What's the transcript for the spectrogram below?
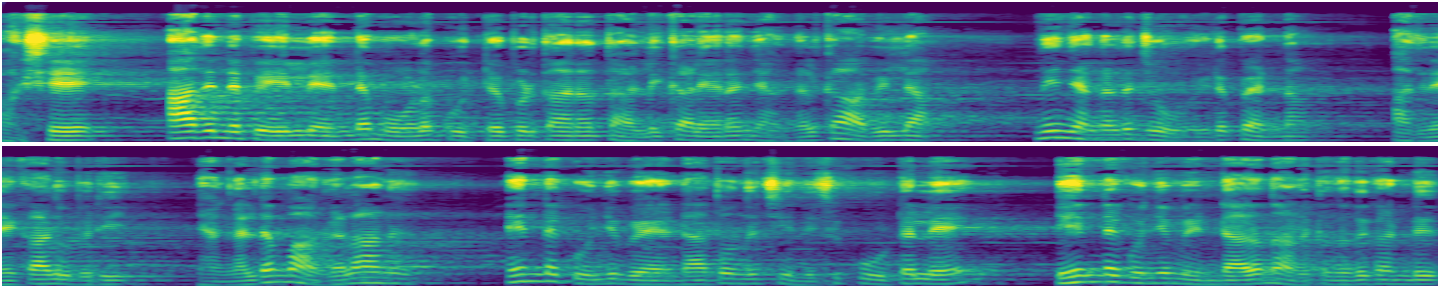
പക്ഷേ അതിന്റെ പേരിൽ എന്റെ മോളെ കുറ്റപ്പെടുത്താനോ തള്ളിക്കളയാനോ ഞങ്ങൾക്കാവില്ല. നീ ഞങ്ങളുടെ ജോലിയുടെ പെണ്ണ. അതിനേക്കാൾ ഉപരി ഞങ്ങളുടെ മകളാണ്. എന്റെ കുഞ്ഞ് വേണ്ടാത്ത ഒന്ന് ചിന്തിച്ച് കൂട്ടല്ലേ? എന്റെ കുഞ്ഞ് മിണ്ടാതെ നടക്കുന്നത് കണ്ട്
